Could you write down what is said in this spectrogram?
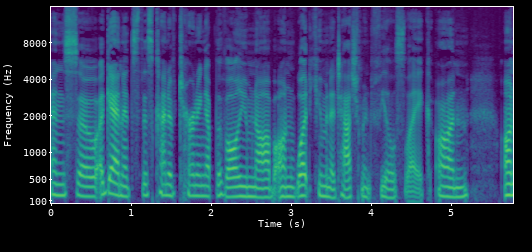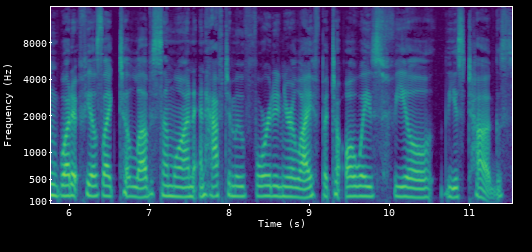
And so, again, it's this kind of turning up the volume knob on what human attachment feels like, on on what it feels like to love someone and have to move forward in your life, but to always feel these tugs.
